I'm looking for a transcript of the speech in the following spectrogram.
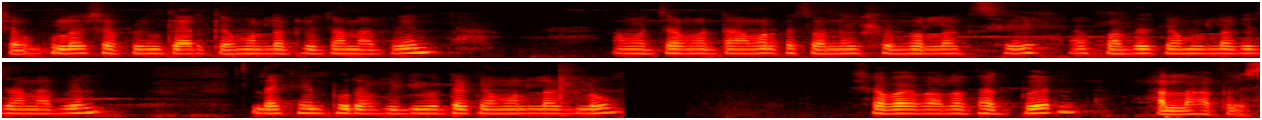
সবগুলো শপিং কার কেমন লাগল জানাবেন। আমার জামাটা আমার কাছে অনেক সুন্দর লাগছে। আপনাদের কেমন লাগে জানাবেন। দেখেন পুরো ভিডিওটা কেমন লাগল। সবাই ভালো থাকবেন। আল্লাহ হাফেজ।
